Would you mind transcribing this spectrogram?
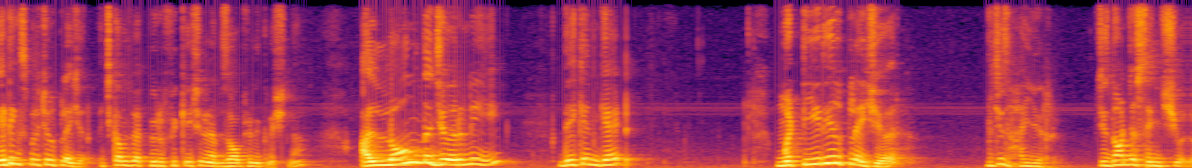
getting spiritual pleasure, which comes by purification and absorption in Krishna, along the journey, they can get material pleasure, which is higher, which is not just sensual.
